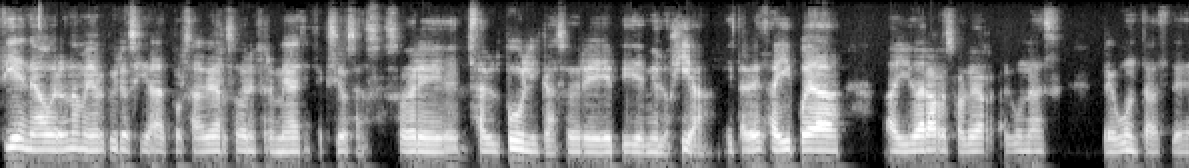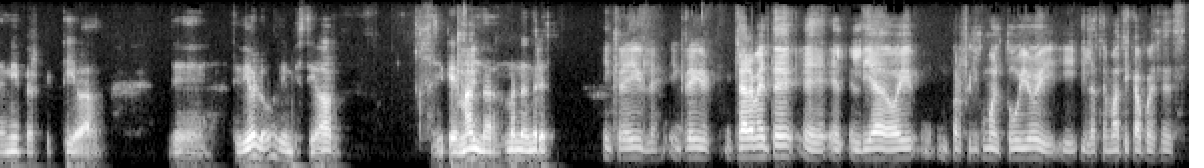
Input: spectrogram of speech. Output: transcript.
tiene ahora una mayor curiosidad por saber sobre enfermedades infecciosas, sobre salud pública, sobre epidemiología, y tal vez ahí pueda ayudar a resolver algunas preguntas desde mi perspectiva de, biólogo, de investigador. Así que manda, manda Andrés. Increíble, increíble. Claramente eh, el, día de hoy un perfil como el tuyo y, y la temática pues es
